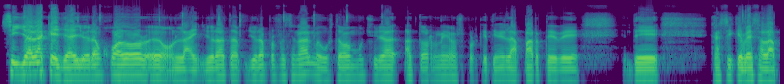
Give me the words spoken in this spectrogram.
Sí, ya de aquella, yo era un jugador eh, online, yo era, yo era profesional, me gustaba mucho ir a, torneos porque tiene la parte de, de casi que ves a la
